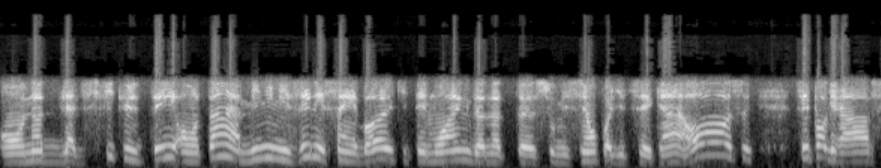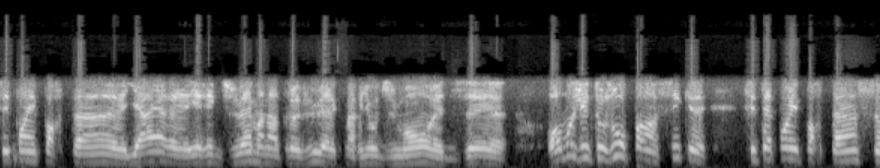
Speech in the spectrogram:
on a de la difficulté, on tend à minimiser les symboles qui témoignent de notre soumission politique. Hein? Oh, c'est pas grave, c'est pas important. Hier, Éric Duhem, en entrevue avec Mario Dumont, euh, disait Oh, moi, j'ai toujours pensé que c'était pas important, ça,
